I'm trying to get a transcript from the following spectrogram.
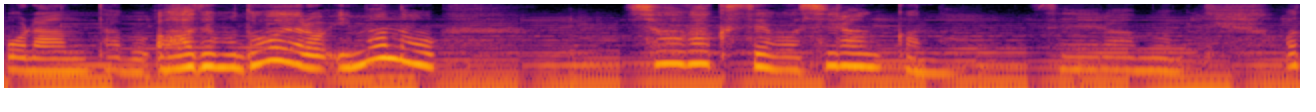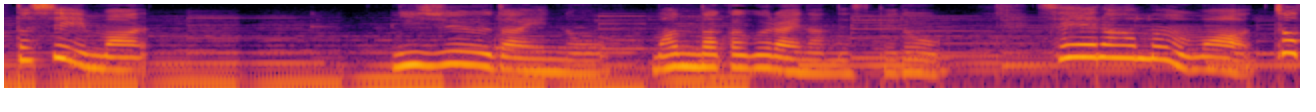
おらん多分。ああでもどうやろ今の小学生は知らんかな。セーラームーン。私今20代の真ん中ぐらいなんですけどセーラームーンはちょっ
